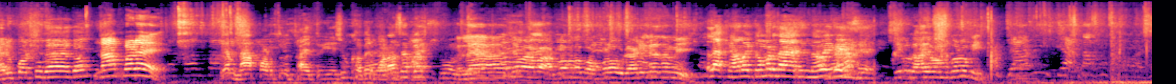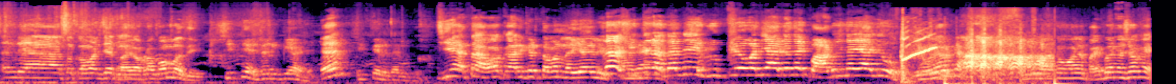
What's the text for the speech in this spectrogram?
આરું પડતું થાય તો? ના પડે. એમ ના પડતું થાય તો એ શું ખબર પડે છે ભાઈ? એટલે આટલો બધો બંગલો ઉડાડી લે તમે? એટલે કમર દાયા છે નવી કરી છે. કેવું લાવ્યો આમ કરો કે? અને આ તો કમર જેટ લાવ્યો આપણા ગામમાંથી સિત્તેર હજાર રૂપિયા હે? સિત્તેર હજાર રૂપિયા. જે હતા આવા કારીગર તમને લઈ આવેલી ના સિત્તેર હજાર ને એક રૂપિયો આવ્યો નહીં ભાડું નહીં આવ્યું એવું આ તો હોય હશો કે?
